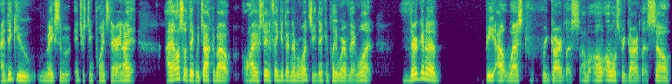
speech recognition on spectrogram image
I think you make some interesting points there, and I I also think we talk about Ohio State. If they get that number one seed, they can play wherever they want. They're gonna be out west regardless, almost regardless. So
